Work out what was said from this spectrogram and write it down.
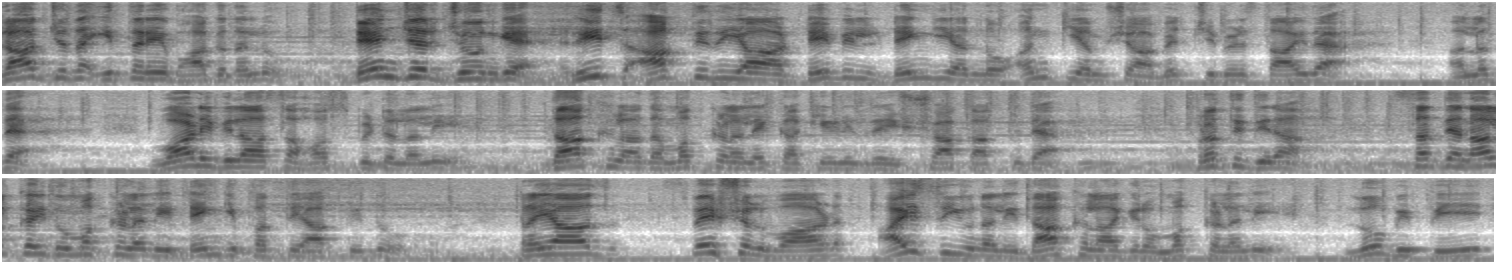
ರಾಜ್ಯದ ಇತರೆ ಭಾಗದಲ್ಲೂ ಡೇಂಜರ್ ಝೋನ್ಗೆ ರೀಚ್ ಆಗ್ತಿದೆಯಾ ಡೇಬಿಲ್ ಡೆಂಗಿ ಅನ್ನೋ ಅಂಕಿಅಂಶ ಬೆಚ್ಚಿ ಬೀಳಿಸ್ತಾ ಇದೆ. ಅಲ್ಲದೆ ವಾಣಿ ವಿಲಾಸ ಹಾಸ್ಪಿಟಲ್ ಅಲ್ಲಿ ದಾಖಲಾದ ಮಕ್ಕಳ ಲೆಕ್ಕ ಕೇಳಿದ್ರೆ ಶಾಕ್ ಆಗ್ತಿದೆ. ಪ್ರತಿದಿನ ಸದ್ಯ ನಾಲ್ಕೈದು ಮಕ್ಕಳಲ್ಲಿ ಡೆಂಗಿ ಪತ್ತೆ ಆಗ್ತಿದ್ದು. ಟ್ರಯಾಜ್ ಸ್ಪೆಷಲ್ ವಾರ್ಡ್ ಐಸಿಯುನಲ್ಲಿ ದಾಖಲಾಗಿರೋ ಮಕ್ಕಳಲ್ಲಿ ಲೋ ಬಿಪಿ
